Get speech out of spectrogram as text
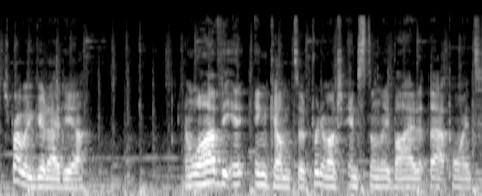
It's probably a good idea. And we'll have the income to pretty much instantly buy it at that point.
